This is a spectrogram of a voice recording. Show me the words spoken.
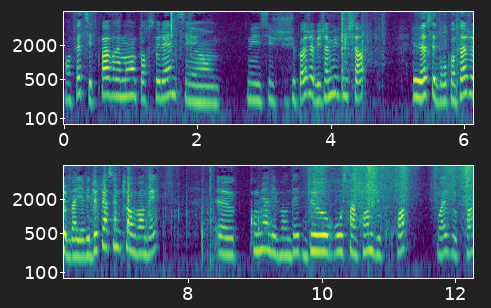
En fait, c'est pas vraiment en porcelaine, c'est un... Mais je sais pas, j'avais jamais vu ça. Et là, cette brocante-là, bah, il y avait deux personnes qui en vendaient. Euh, combien les vendaient 2,50€ je crois. Ouais, je crois.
